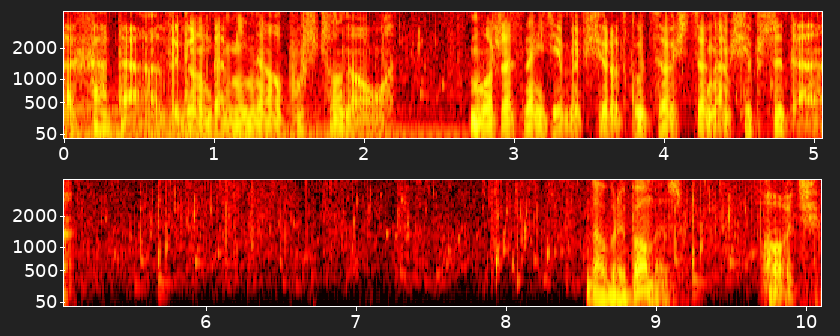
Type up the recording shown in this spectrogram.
Ta chata wygląda mi na opuszczoną. Może znajdziemy w środku coś, co nam się przyda. Dobry pomysł. Chodź,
